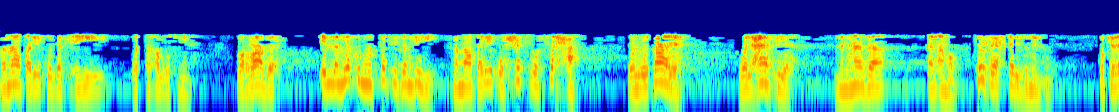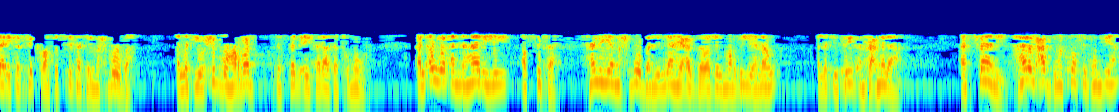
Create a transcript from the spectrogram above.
فما طريق دفعه والتخلص منه؟ والرابع إن لم يكن متصفا به فما طريق حفظ الصحة والوقاية والعافية من هذا الأمر؟ كيف يحترز منه؟ وكذلك الفكرة في الصفة المحبوبة التي يحبها الرب تستدعي ثلاثة أمور. الأول أن هذه الصفة هل هي محبوبة لله عز وجل مرضية له التي تريد أن تعملها؟ الثاني هل العبد متصف بها؟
